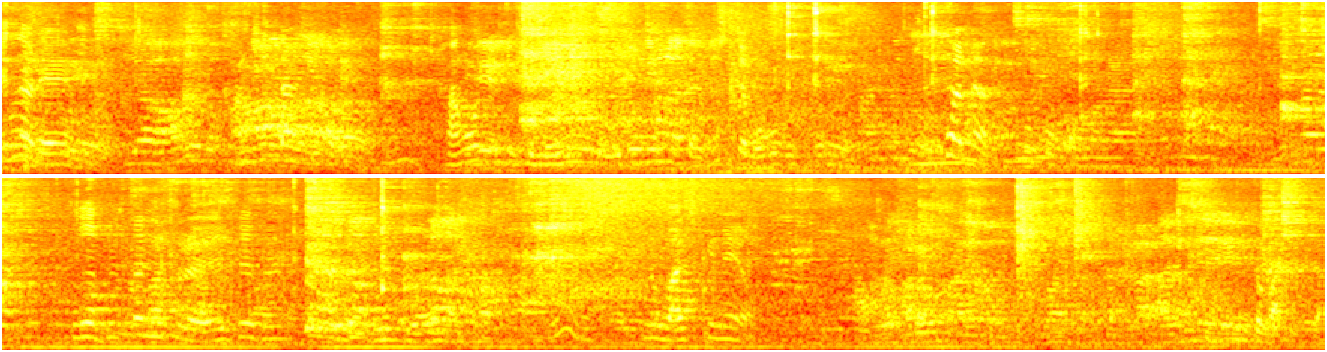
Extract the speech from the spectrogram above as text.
옛날에 강식당에서 강호동이 그 메뉴 우동했을 때 진짜 먹어보고 인터면 그거 비슷한 뉴스를 LG에서 이거 맛있긴 해요 이거 맛있죠?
